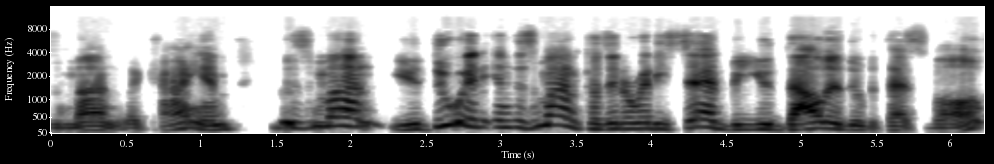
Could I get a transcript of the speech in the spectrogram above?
Zman Lekayim Bizman. You do it in the Zman because it already said be Yudalidu b'tesvav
